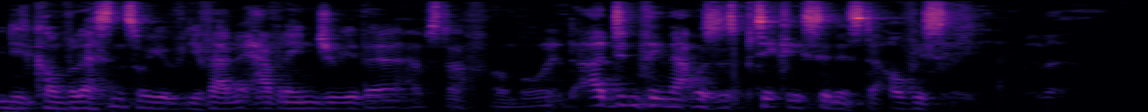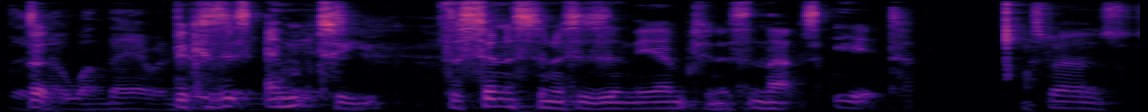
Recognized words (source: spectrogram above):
you need convalescence or you've, you've had, have an injury there, have stuff on board. I didn't think that was as particularly sinister. Obviously, there's But no one there, and because it's empty. The sinisterness is in the emptiness, and that's it. I suppose.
